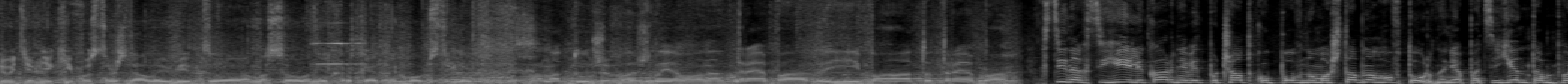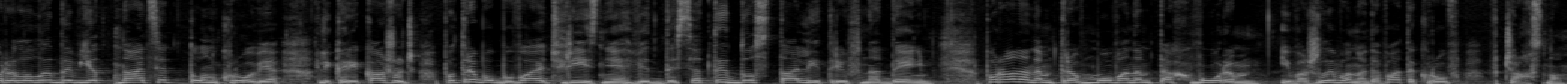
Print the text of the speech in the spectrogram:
людям, які постраждали від е, масованих ракетних обстрілів. Вона дуже важлива, вона треба, їй багато треба. В стінах цієї лікарні від початку повномасштабного вторгнення пацієнтам перелили 19 тонн крові. Лікарі кажуть, потреби бувають різні від 10 до 100 літрів на день. Пораненим, травмованим та хворим. І важливо надавати кров вчасно.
